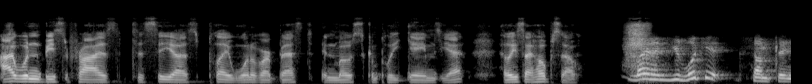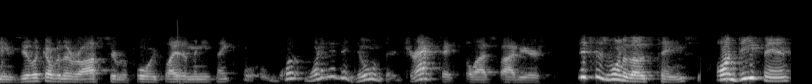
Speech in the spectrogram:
I wouldn't be surprised to see us play one of our best and most complete games yet. At least I hope so. Lennon, you look at some teams, you look over their roster before we play them, and you think, what, what have they been doing with their draft picks the last five years? This is one of those teams. On defense,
